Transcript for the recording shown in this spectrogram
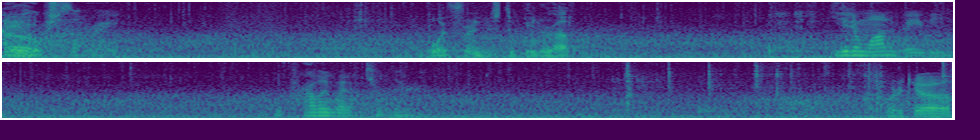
I Oh. hope she's alright. Boyfriend used to beat her up. He didn't want a baby. He probably would have killed her. Poor girl.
